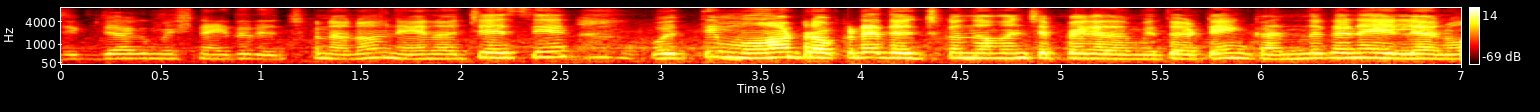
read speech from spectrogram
జిగ్ జాగ్ మిషన్ అయితే తెచ్చుకున్నాను. నేను వచ్చేసి ఉత్తి మోటార్ ఒక్కటే తెచ్చుకుందామని చెప్పే కదా మీతోటి. ఇంక అందుకనే వెళ్ళాను.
